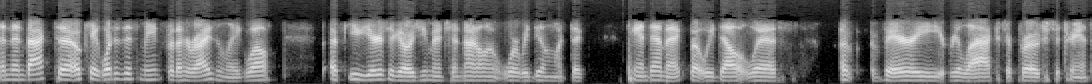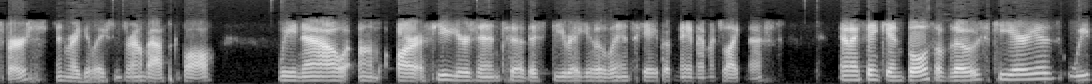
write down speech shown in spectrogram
And then back to, okay, what does this mean for the Horizon League? Well, a few years ago, as you mentioned, not only were we dealing with the pandemic, but we dealt with a, a very relaxed approach to transfers and regulations around basketball. We now um, are a few years into this deregulated landscape of name, image, likeness. And I think in both of those key areas, we've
